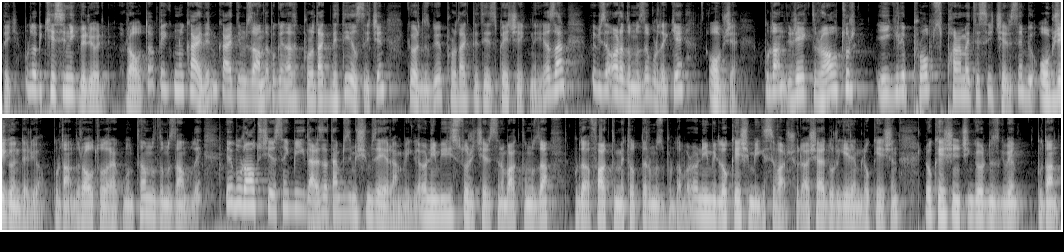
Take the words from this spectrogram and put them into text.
Peki burada bir kesinlik veriyor route'a. Peki bunu kaydedelim. Kaydettiğimiz anda bugün artık product details için gördüğünüz gibi product details page şeklinde yazar ve bizim aradığımızda buradaki obje. Buradan React Router ilgili props parametresi içerisinde bir obje gönderiyor. Buradan route olarak bunu tanımladığımızdan dolayı ve bu route içerisindeki bilgiler zaten bizim işimize yarayan bilgiler. Örneğin bir history içerisine baktığımızda burada farklı metotlarımız burada var. Örneğin bir location bilgisi var. Şöyle aşağıya doğru gelelim location. Location için gördüğünüz gibi buradan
